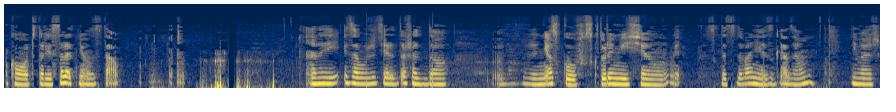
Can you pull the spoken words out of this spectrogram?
około 40-letnią została. Ale jej założyciel doszedł do wniosków, z którymi się zdecydowanie zgadzam, ponieważ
